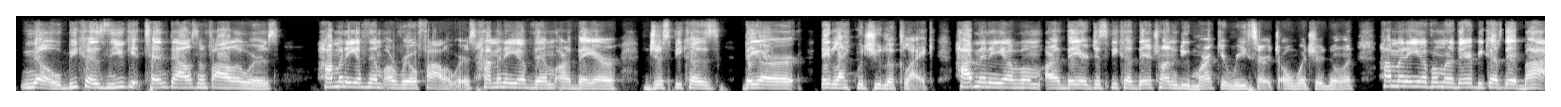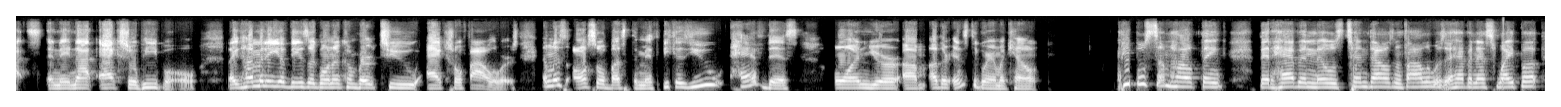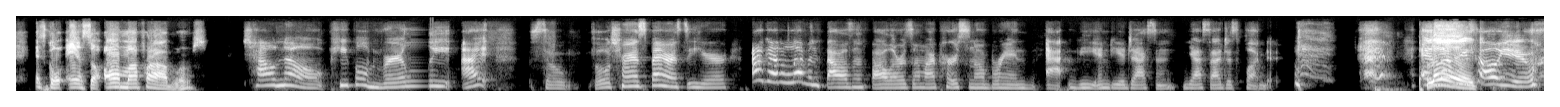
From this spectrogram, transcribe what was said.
No, because you get 10,000 followers. How many of them are real followers? How many of them are there just because they are they like what you look like? How many of them are there just because they're trying to do market research on what you're doing? How many of them are there because they're bots and they're not actual people? Like how many of these are going to convert to actual followers? And let's also bust the myth because you have this on your um, other Instagram account people somehow think that having those 10,000 followers and having that swipe up, it's going to answer all my problems. Child, no, people rarely I so full transparency here. I got 11,000 followers on my personal brand at the India Jackson. Yes, I just plugged it. and let me Plug. tell you,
